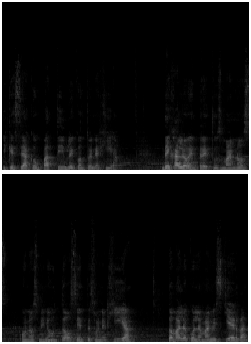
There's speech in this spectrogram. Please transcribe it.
y que sea compatible con tu energía. Déjalo entre tus manos unos minutos, siente su energía, tómalo con la mano izquierda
